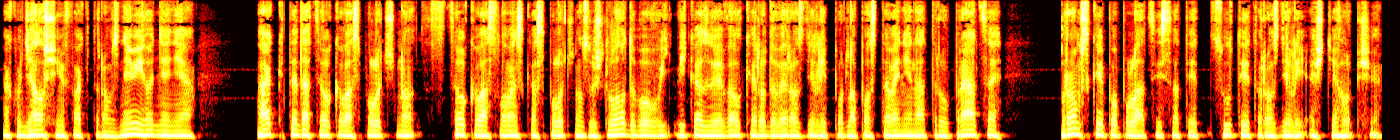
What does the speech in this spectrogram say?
ako ďalším faktorom znevýhodnenia, ak teda celková spoločnosť Celková slovenská spoločnosť už dlhodobo vykazuje veľké rodové rozdiely podľa postavenia na trhu práce. V rómskej populácii sa tie, sú tieto rozdiely ešte hlbšie.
